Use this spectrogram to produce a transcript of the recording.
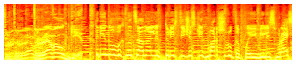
Travel Guide. Три новых национальных туристических маршрута появились в России.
